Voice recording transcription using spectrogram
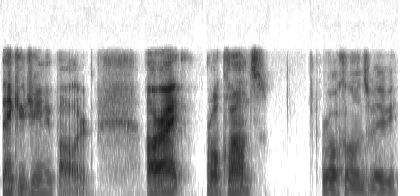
Thank you, Jamie Pollard. All right, roll clones. Roll clones, baby.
